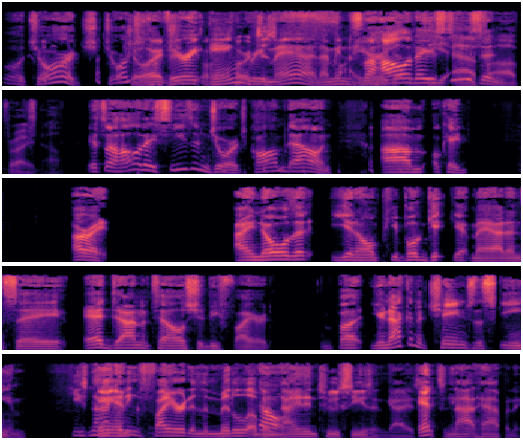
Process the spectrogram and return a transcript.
Oh, George. George, is a very George angry is man. I mean, it's the holiday the F season. up right now. It's a holiday season, George. Calm down. Um, okay. All right. I know that, you know, people get, get mad and say Ed Donatell should be fired, but you're not going to change the scheme. He's not And- getting fired in the middle of No. a nine and two season, guys. And- it's not happening.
